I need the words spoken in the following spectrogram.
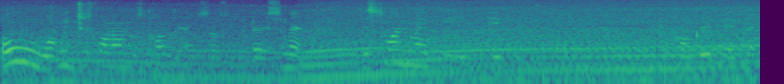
Oh, what we just went on was concrete. So uh, cement. This one might be pavement. Concrete pavement.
